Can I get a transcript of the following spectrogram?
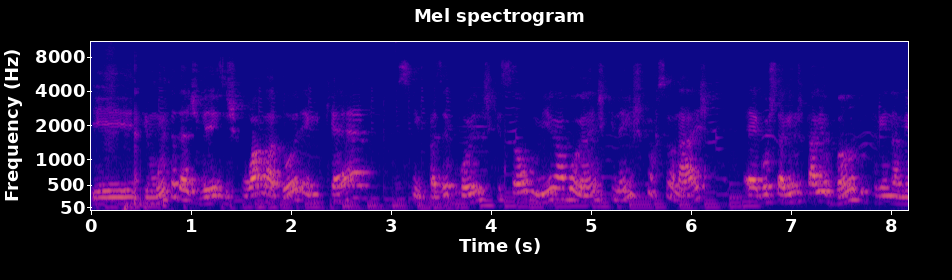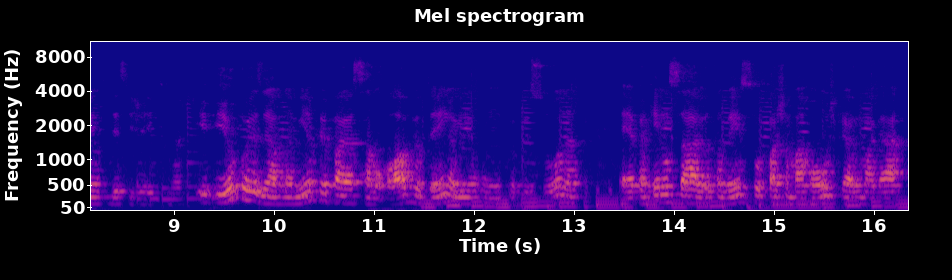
E, e, muitas das vezes o amador ele quer assim, fazer coisas que são mirabolantes que nem os profissionais é, gostariam de estar levando o treinamento desse jeito. Né? Eu, por exemplo, na minha preparação, óbvio, eu tenho ali um professor, né? É, Para quem não sabe, eu também sou faixa marrom de Krav Maga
